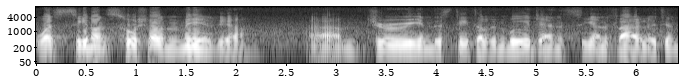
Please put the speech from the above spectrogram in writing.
was seen on social media um, during the state of emergency and violating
